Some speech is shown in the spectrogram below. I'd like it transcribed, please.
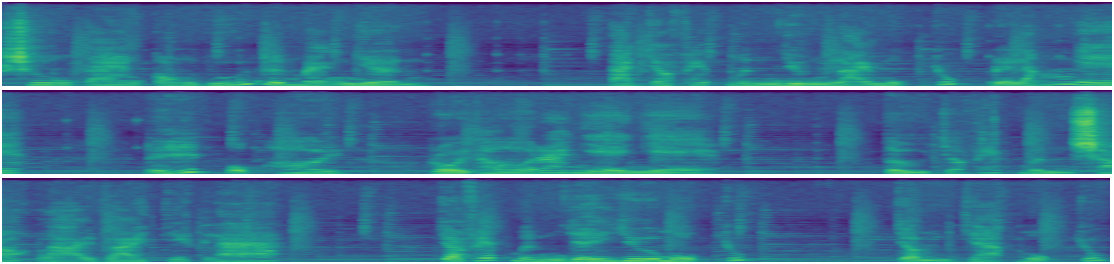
sương tan còn vướng trên mạng nhện ta cho phép mình dừng lại một chút để lắng nghe, để hít một hơi, rồi thở ra nhẹ nhẹ. Tự cho phép mình sót lại vài chiếc lá. Cho phép mình dây dưa một chút, chậm chạp một chút,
